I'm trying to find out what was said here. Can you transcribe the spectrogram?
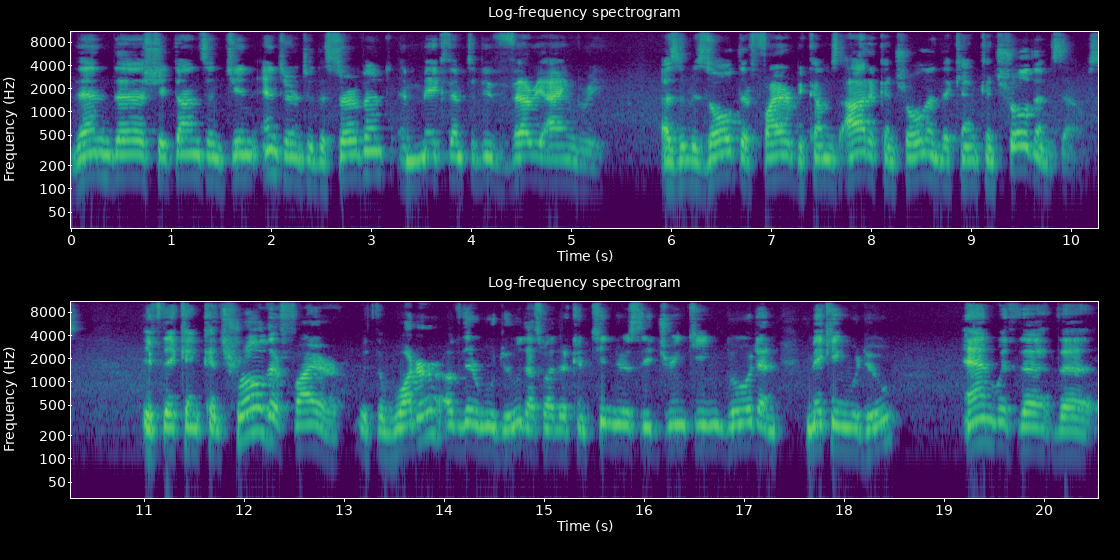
then the shaitans and jinn enter into the servant and make them to be very angry. As a result their fire becomes out of control and they can't control themselves. If they can control their fire with the water of their wudu, that's why they're continuously drinking good and making wudu and with the, the,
